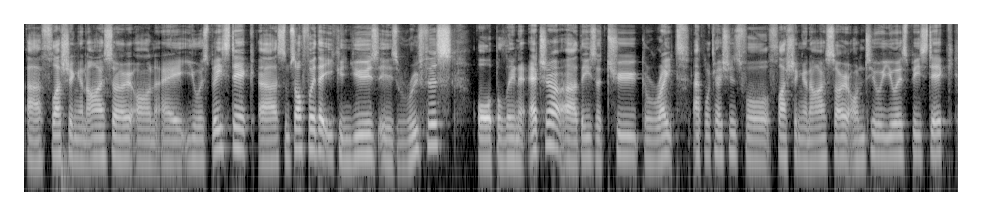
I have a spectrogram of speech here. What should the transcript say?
uh, flashing an ISO on a USB stick, uh, some software that you can use is Rufus or Balena Etcher. Uh, these are two great applications for flashing an ISO onto a USB stick.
